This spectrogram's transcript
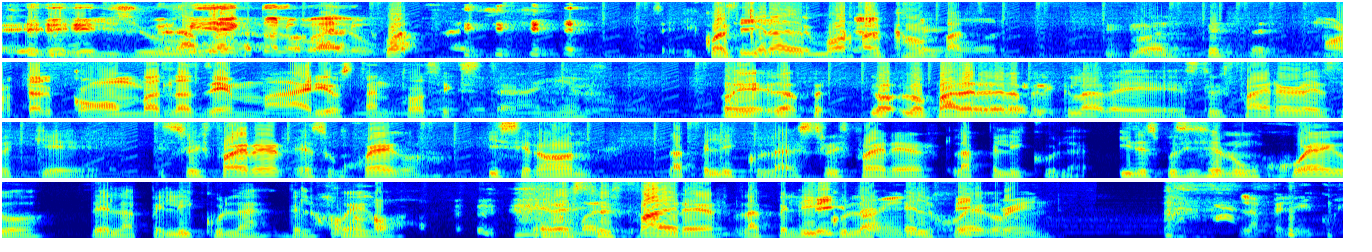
Directo a lo malo. güey. Cual- Sí, cualquiera Sí, de Mortal Kombat. Mortal Kombat, las de Mario, están todas extrañas. Oye, lo, lo- lo padre de la película de Street Fighter es de que Street Fighter es un juego. Hicieron la película Street Fighter, la película. Y después hicieron un juego de la película del juego. Era Street Fighter, la película, brain, el big juego. brain. La película.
